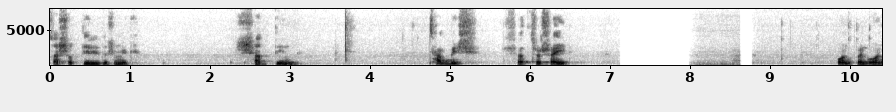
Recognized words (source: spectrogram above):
চারশো তিরিশ দশমিক সাত তিন। ছাব্বিশ সাতশো ষাট। ওয়ান পয়েন্ট ওয়ান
